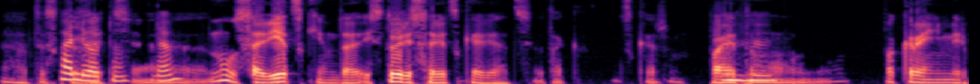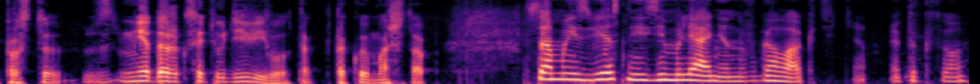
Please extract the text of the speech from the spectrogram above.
э, так Полету, сказать, да? Э, ну, советским, да, истории советской авиации, вот так скажем. Поэтому, угу. по крайней мере, просто... Мне даже, кстати, удивило так, такой масштаб. Самый известный землянин в галактике. Это кто?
